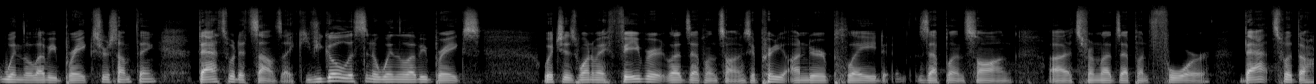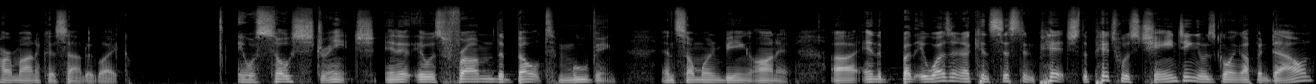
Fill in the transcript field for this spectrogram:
when the levee breaks or something. That's what it sounds like. If you go listen to When the Levee Breaks, which is one of my favorite Led Zeppelin songs, a pretty underplayed Zeppelin song. Uh, it's from Led Zeppelin 4. That's what the harmonica sounded like. It was so strange. And it, it was from the belt moving and someone being on it. Uh, and the, but it wasn't a consistent pitch. The pitch was changing; it was going up and down.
